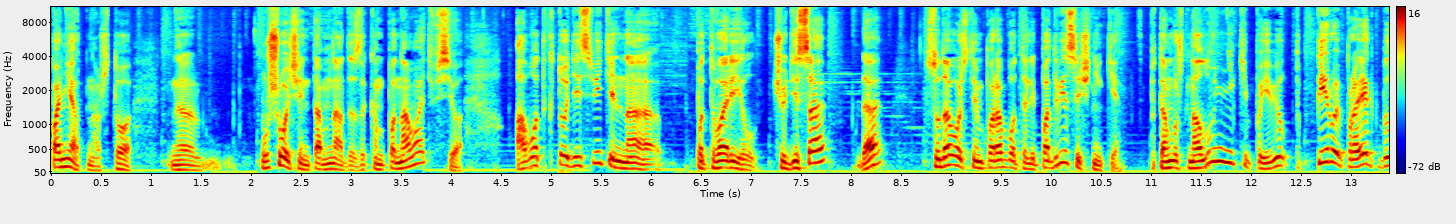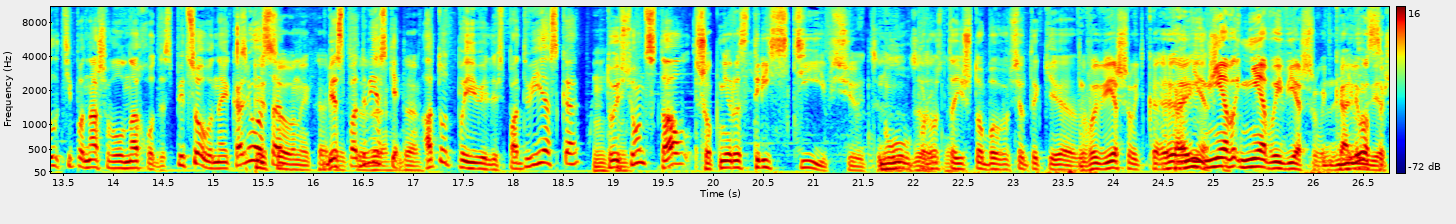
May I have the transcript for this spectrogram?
понятно, что уж очень там надо закомпоновать все. А вот кто действительно потворил чудеса, да, с удовольствием поработали подвесочники, потому что на луннике появил... Первый проект был типа нашего лунохода. Спецованные колеса, Спецованные колеса, без подвески. да, да. А тут появились подвеска, то есть он стал... Чтоб не растрясти все это. Ну, Да, просто да. и чтобы все-таки... Вывешивать, э, Конечно. не, не вывешивать колеса, вывешивать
